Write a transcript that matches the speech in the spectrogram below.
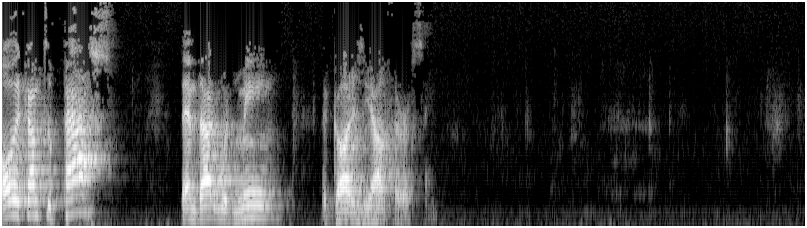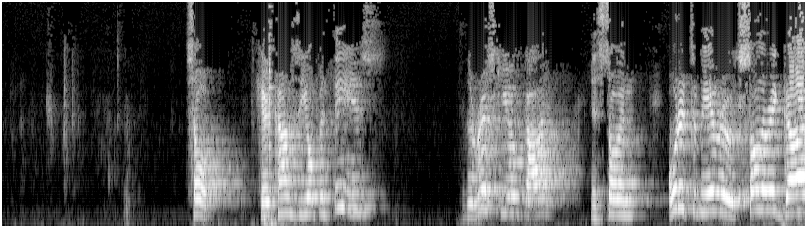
all that come to pass, then that would mean that God is the author of sin. So, here comes the open theist to the rescue of God. And so in order to be able to exonerate God,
